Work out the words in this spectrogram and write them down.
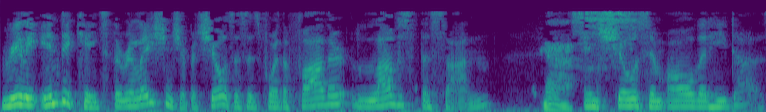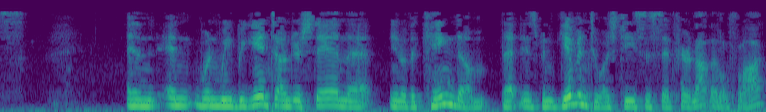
really indicates the relationship. It shows us as for the father loves the son Yes. and shows him all that he does. And and when we begin to understand that, you know, the kingdom that has been given to us, Jesus said, Fear not, little flock.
